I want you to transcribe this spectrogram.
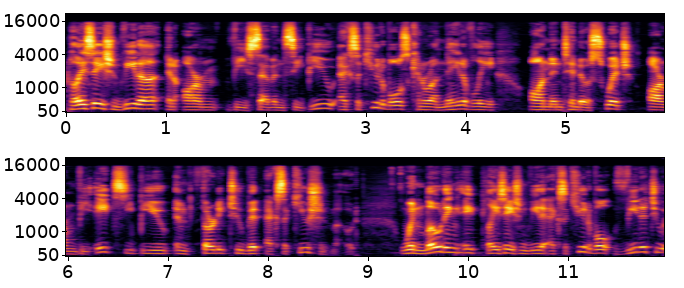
PlayStation Vita and ARM v7 CPU executables can run natively on Nintendo Switch ARM v8 CPU in 32 bit execution mode. When loading a PlayStation Vita executable, Vita 2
